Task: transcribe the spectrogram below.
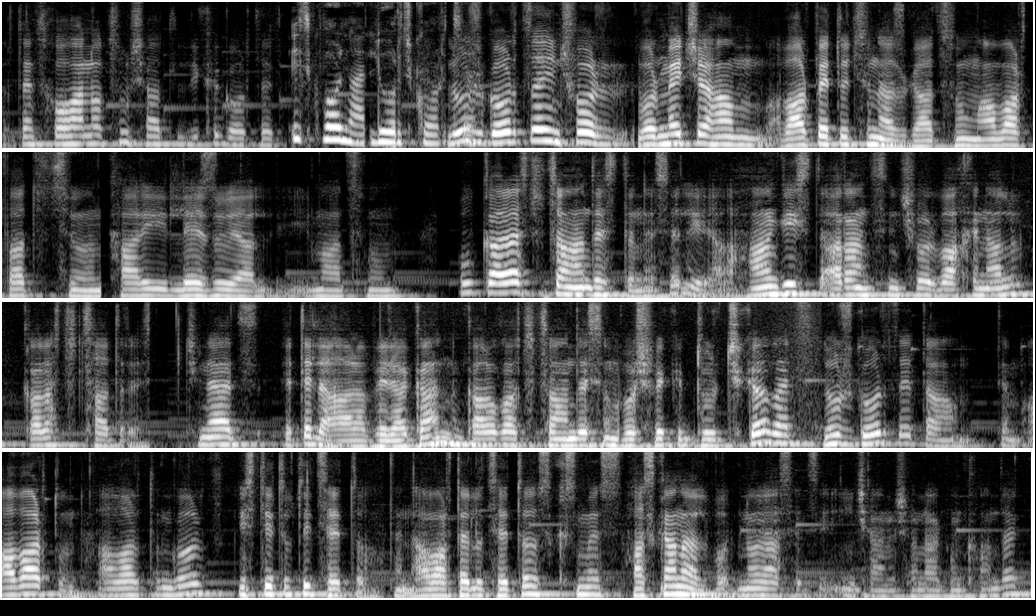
Այդտենց խոհանոցում շատ լիքը գործեր։ Իսկ ո՞րն է լուրջ գործը։ Լուրջ գործը ինչ որ որ մեջը համ վարպետություն է զգացում, ավարտվածություն, քարի լեզու է իմացում ու կարաս ցուցահանդես տնես, էլի, հանգիստ առանց ինչ որ վախենալու կարաս ցուցադրես։ Չնայած դա էլ է հարաբերական, կարող է ցուցահանդեսում ոչ մեկը դուր չկա, բայց լուրջ գործ է դա, դեմ ավարտուն, ավարտուն գործ ինստիտուտից հետո, դեն ավարտելուց հետո սկսում ես հասկանալ, որ նոր ասեցի ինչ է նշանակում քանդակ։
